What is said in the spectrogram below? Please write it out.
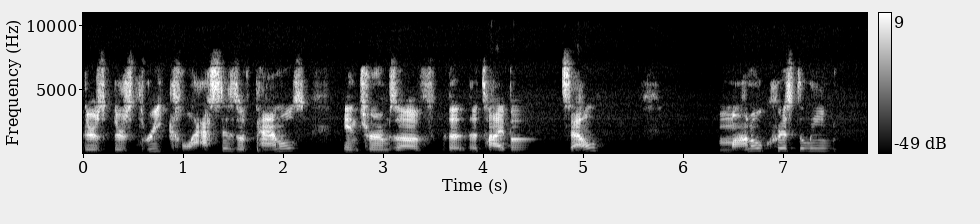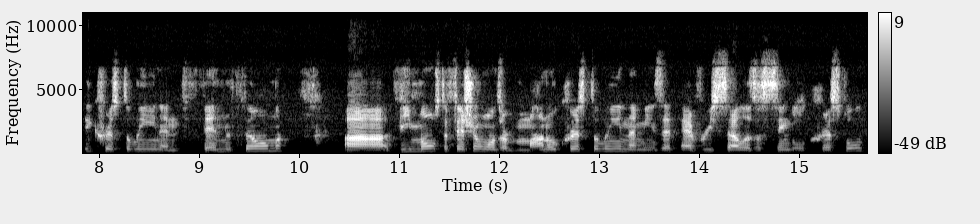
There's there's three classes of panels in terms of the, the type of cell: monocrystalline, crystalline, and thin film. Uh, the most efficient ones are monocrystalline. That means that every cell is a single crystal.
